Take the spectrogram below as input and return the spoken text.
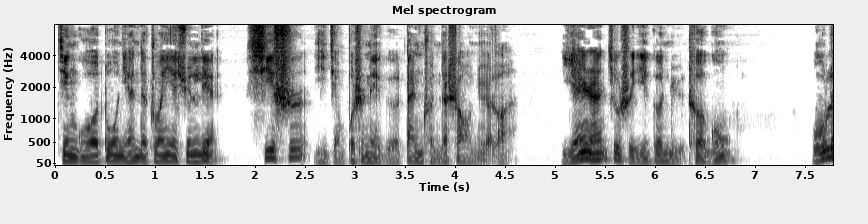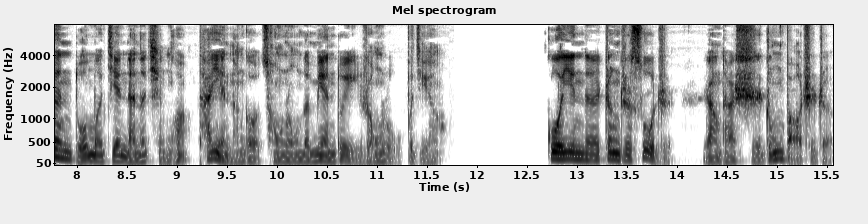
经过多年的专业训练，西施已经不是那个单纯的少女了，俨然就是一个女特工。无论多么艰难的情况，她也能够从容的面对，荣辱不惊。过硬的政治素质。让他始终保持着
